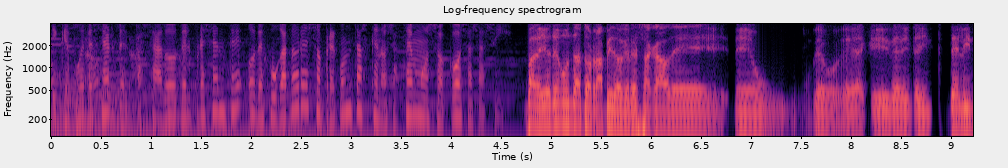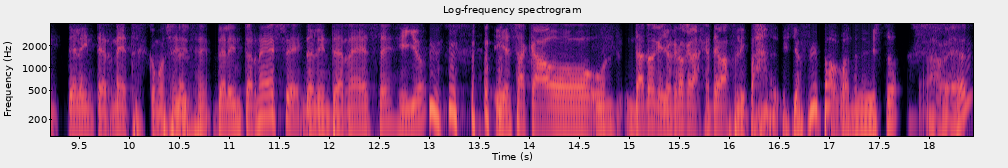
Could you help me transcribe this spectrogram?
y que puede ser del pasado o del presente, o de jugadores o preguntas que nos hacemos o cosas así. Vale, yo tengo un dato rápido que le he sacado de, de, de- de aquí, de- de- del in- de la internet, como se dice. Del internet ese. Del internet ese y yo. Y he sacado un dato que yo creo que la gente va a flipar. Yo he flipado cuando lo he visto. A ver.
